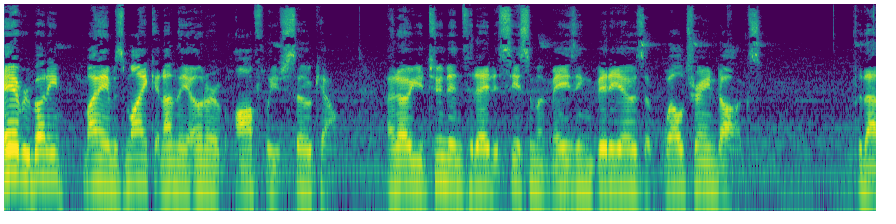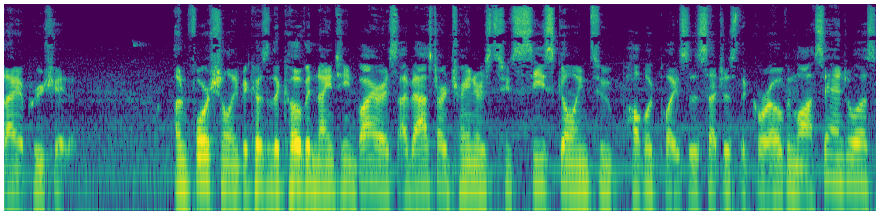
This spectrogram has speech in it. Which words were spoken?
Hey everybody, my name is Mike and I'm the owner of Off Leash SoCal. I know you tuned in today to see some amazing videos of well-trained dogs. For that I appreciate it. Unfortunately, because of the COVID-19 virus, I've asked our trainers to cease going to public places such as the Grove in Los Angeles,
